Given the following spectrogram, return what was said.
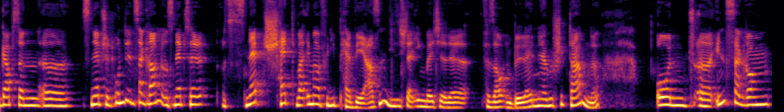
gab's dann äh, Snapchat und Instagram und Snapchat, Snapchat war immer für die Perversen, die sich da irgendwelche der versauten Bilder hinterher geschickt haben. Ne? Und äh, Instagram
